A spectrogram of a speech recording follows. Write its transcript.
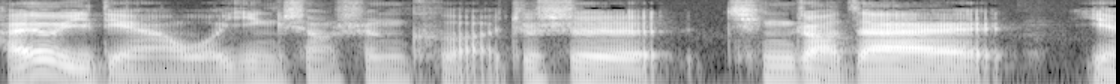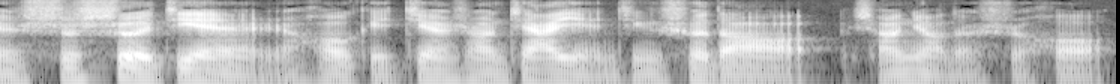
还有一点啊，我印象深刻，就是青沼在演示射箭，然后给箭上加眼睛射到小鸟的时候，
